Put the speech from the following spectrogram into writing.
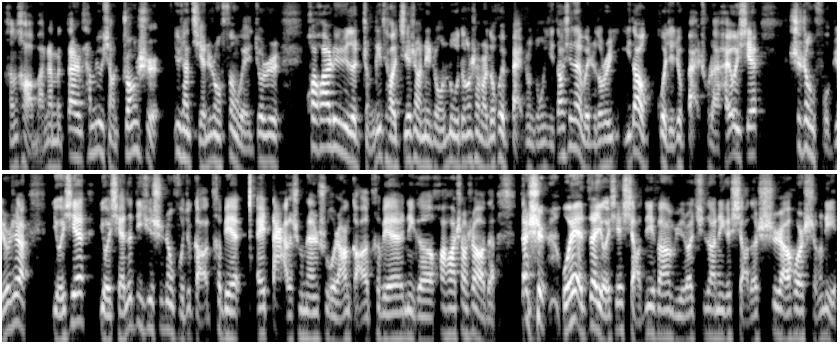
很好嘛，那么但是他们又想装饰，又想体现这种氛围，就是花花绿绿的，整一条街上那种路灯上面都会摆这种东西，到现在为止都是一到过节就摆出来，还有一些。市政府，比如像有一些有钱的地区，市政府就搞得特别哎大的圣诞树，然后搞得特别那个花花哨哨的。但是我也在有一些小地方，比如说去到那个小的市啊或者省里，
